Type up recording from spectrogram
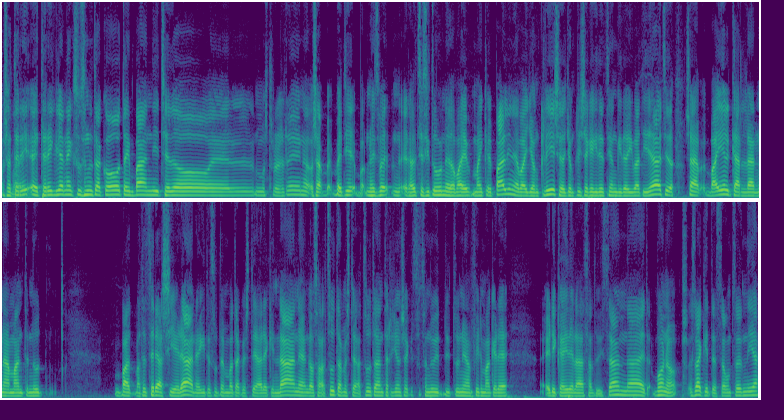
Osea, Bai. Terry, eh, Terry Gilliamek zuzendutako Time Bandits edo El Monstruo del Reno, osea, be- beti, noiz be, erabiltze zituen edo bai Michael Palin, edo bai John Cleese, edo John Cleeseek egiten zion gidoi bat idatzi, edo, osea, bai elkarlana mantendu bat, batez ere hasieran egite zuten batak bestearekin lanean, gauza batzutan, beste batzutan, Terry Jonesek zuzendu ditunean filmak ere Erika Idela azaldu izan da, eta, bueno, ez dakit ezagutzen dira,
